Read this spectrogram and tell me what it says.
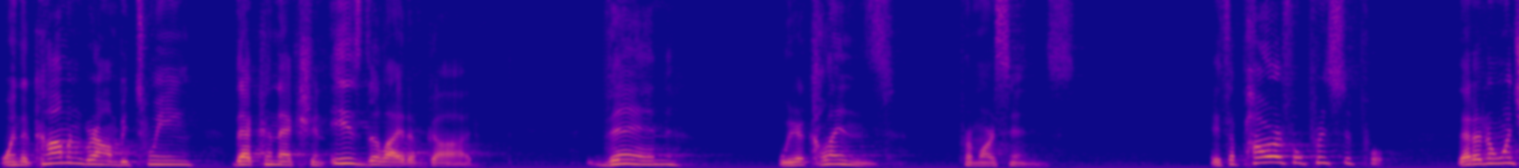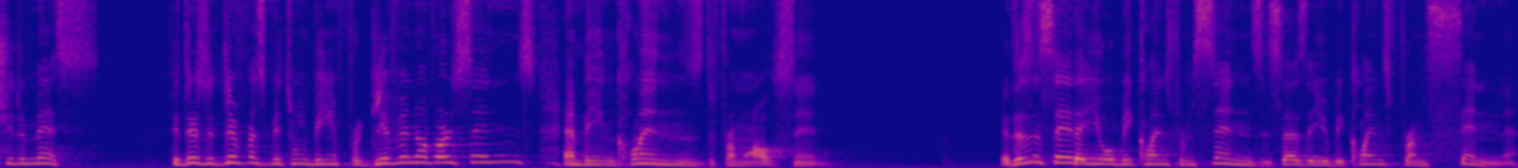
when the common ground between that connection is the light of God, then we are cleansed from our sins. It's a powerful principle that I don't want you to miss. See, there's a difference between being forgiven of our sins and being cleansed from all sin. It doesn't say that you will be cleansed from sins, it says that you'll be cleansed from sin.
